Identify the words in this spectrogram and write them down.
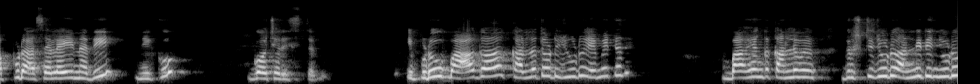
అప్పుడు అసలైనది నీకు గోచరిస్తుంది. ఇప్పుడు బాగా కళ్ళతోటి చూడు ఏమవుతుంది బాహ్యంగా కళ్ళు దృష్టి చూడు అన్నిటిని చూడు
